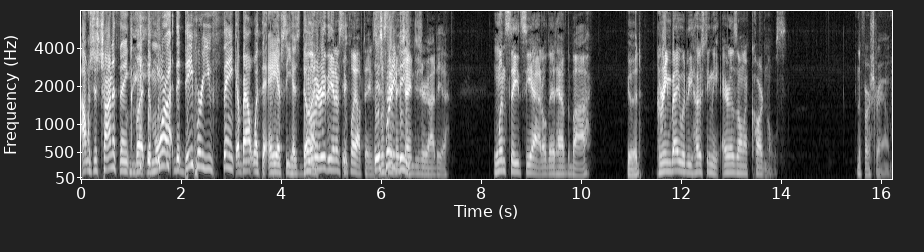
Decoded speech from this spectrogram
I was just trying to think, but the more, I, the deeper you think about what the AFC has done, Let me read the NFC playoff teams. it's Let's pretty see if it deep. changes your idea. One seed Seattle, they'd have the bye. good. Green Bay would be hosting the Arizona Cardinals in the first round.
